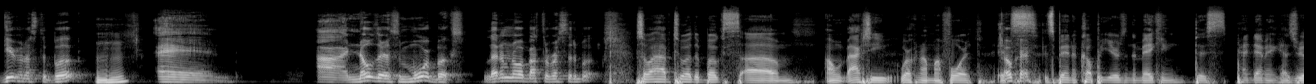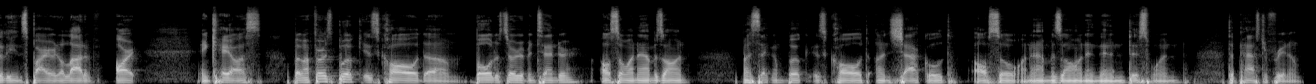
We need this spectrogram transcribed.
giving us the book. Mm-hmm. And I know there's more books. Let them know about the rest of the books. So I have two other books. Um, I'm actually working on my fourth. It's, Okay. It's been a couple years in the making. This pandemic has really inspired a lot of art and chaos. But my first book is called um, Bold, Assertive, and Tender, also on Amazon. My second book is called Unshackled, also on Amazon. And then this one, The Path to Freedom.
